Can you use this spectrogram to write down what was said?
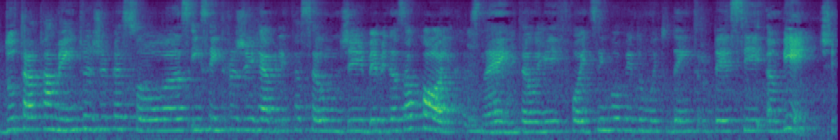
do tratamento de pessoas em centros de reabilitação de bebidas alcoólicas, né? uhum. né? Então ele foi desenvolvido muito dentro desse ambiente.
